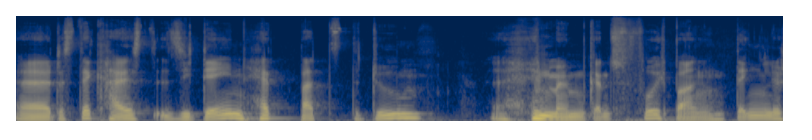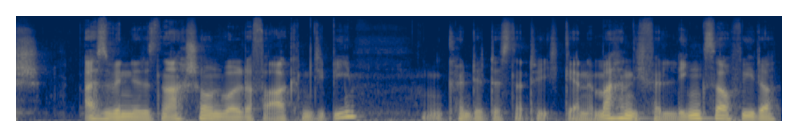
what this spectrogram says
Äh, das Deck heißt Zidane Headbutts the Doom, äh, in meinem ganz furchtbaren Denglisch. Also wenn ihr das nachschauen wollt auf ArkhamDB. könnt ihr das natürlich gerne machen. Ich verlinke es auch wieder.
